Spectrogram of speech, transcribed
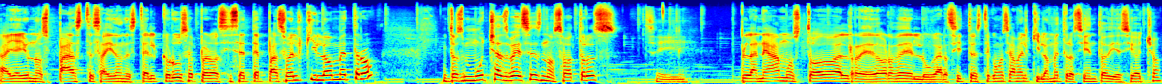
ahí hay unos pastes ahí donde está el cruce, pero si se te pasó el kilómetro, entonces muchas veces nosotros Sí. Planeábamos todo alrededor del lugarcito este, ¿cómo se llama? El kilómetro 118,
